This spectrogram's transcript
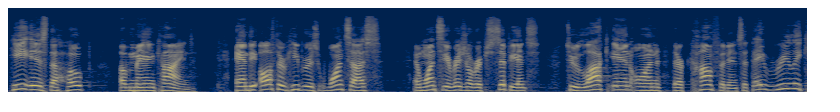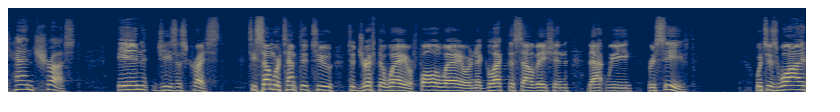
He is the hope of mankind. And the author of Hebrews wants us and wants the original recipients to lock in on their confidence that they really can trust in Jesus Christ. See, some were tempted to, to drift away or fall away or neglect the salvation that we received, which is why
